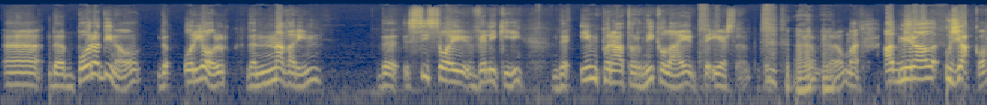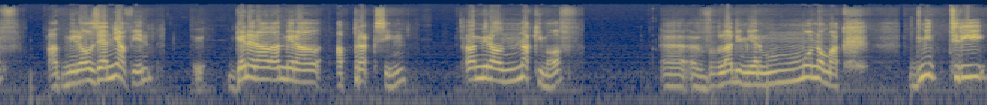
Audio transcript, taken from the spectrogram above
Eh, de Borodino, de Oriol, de Navarin, de Sisoy Veliki, de imperator Nikolai de Eerste. Ik Aha, weet ook niet aha. waarom, maar admiraal Uzakov, admiraal Zernjavin, generaal-admiraal Apraksin, admiraal Nakimov, eh, Vladimir Monomak, Dmitri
